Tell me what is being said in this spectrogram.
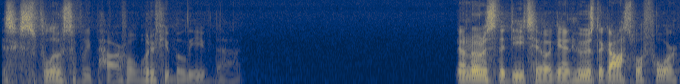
is explosively powerful. What if you believe that? Now, notice the detail again. Who is the gospel for?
